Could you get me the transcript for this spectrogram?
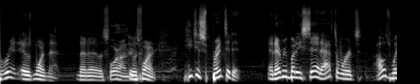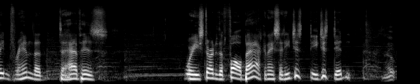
sprint. It was more than that. No, no, it was 400. It was four hundred. He just sprinted it, and everybody said afterwards, I was waiting for him to to have his where he started to fall back, and I said he just he just didn't. Nope.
